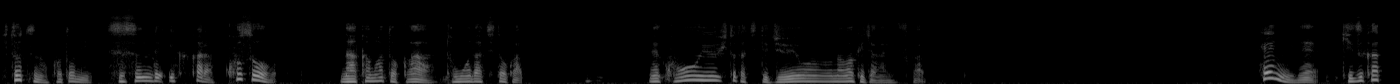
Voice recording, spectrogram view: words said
一つのことに進んでいくからこそ仲間とか友達とか、ね、こういう人たちって重要なわけじゃないですか。変にね気遣っ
